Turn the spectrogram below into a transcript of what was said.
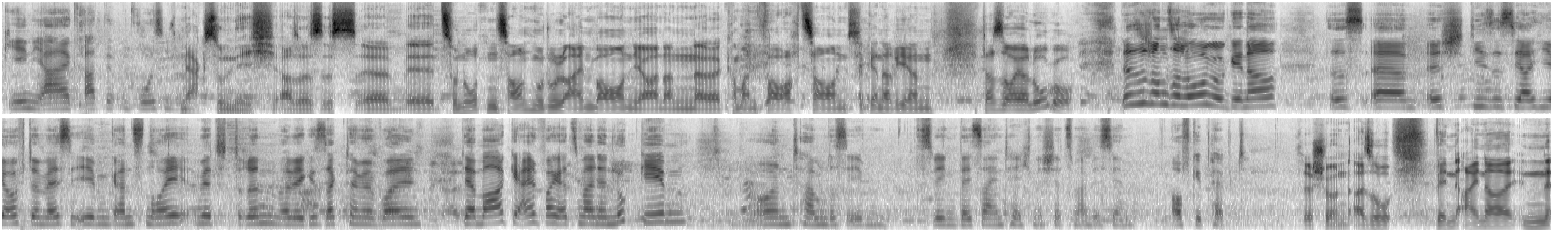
genial, gerade mit einem großen merkst du nicht. Also es ist äh, äh, zur Not ein Soundmodul einbauen, ja, dann äh, kann man einen V8-Sound generieren. Das ist euer Logo. Das ist unser Logo, genau. Das ähm, ist dieses Jahr hier auf der Messe eben ganz neu mit drin, weil wir gesagt haben, wir wollen der Marke einfach jetzt mal einen Look geben und haben das eben deswegen designtechnisch jetzt mal ein bisschen aufgepeppt. Sehr schön. Also wenn einer einen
